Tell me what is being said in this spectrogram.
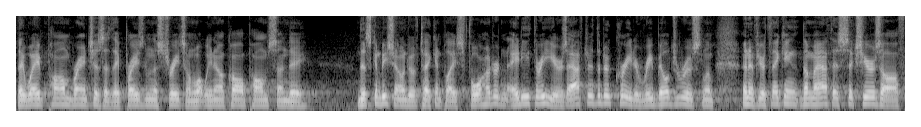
They waved palm branches as they praised him in the streets on what we now call Palm Sunday. This can be shown to have taken place 483 years after the decree to rebuild Jerusalem. And if you're thinking the math is six years off,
